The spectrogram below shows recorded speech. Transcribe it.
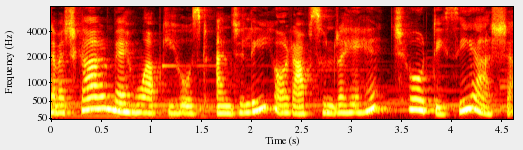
नमस्कार, मैं हूँ आपकी होस्ट अंजलि और आप सुन रहे हैं छोटी सी आशा।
